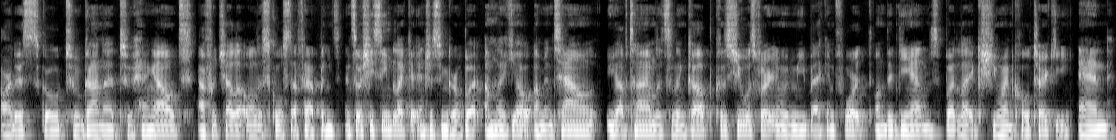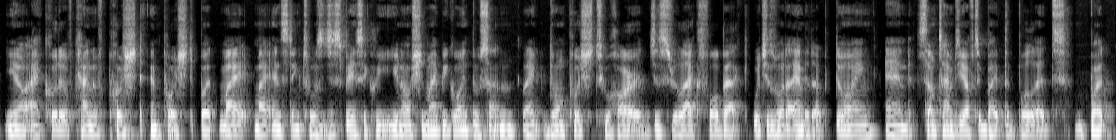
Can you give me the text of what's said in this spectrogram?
artists go to Ghana to hang out. Afrochella, all this cool stuff happens. And so she seemed like an interesting girl. But I'm like, yo, I'm in town. You have time. Let's link up. Cause she was flirting with me back and forth on the DMs, but like she went cold turkey. And, you know, I could have kind of pushed and pushed, but my, my instinct was just basically, you know, she might be going through something. Like, don't push too hard. Just relax, fall back, which is what I ended up doing. And sometimes you have to bite the bullet, but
